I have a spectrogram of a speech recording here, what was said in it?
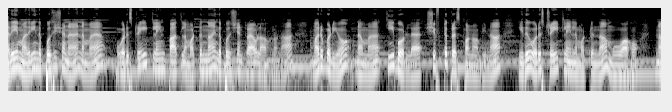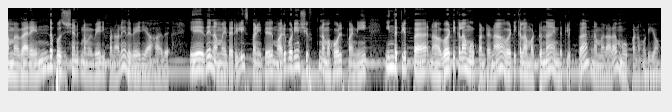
அதே மாதிரி இந்த பொசிஷனை நம்ம ஒரு ஸ்ட்ரெயிட் லைன் பாத்தில் மட்டும்தான் இந்த பொசிஷன் ட்ராவல் ஆகணும்னா மறுபடியும் நம்ம கீபோர்டில் ஷிஃப்ட் ப்ரெஸ் பண்ணோம் அப்படின்னா இது ஒரு ஸ்ட்ரெயிட் லைனில் மட்டும்தான் மூவ் ஆகும். நம்ம வேறு எந்த பொசிஷனுக்கு நம்ம வேரி பண்ணாலும் இது வேரி ஆகாது. இதே இது நம்ம இதை ரிலீஸ் பண்ணிவிட்டு மறுபடியும் ஷிஃப்ட் நம்ம ஹோல்ட் பண்ணி இந்த கிளிப்பை நான் வேர்ட்டிக்கலாக மூவ் பண்ணுறேன்னா வேர்ட்டிக்கலாக மட்டும்தான் இந்த கிளிப்பை நம்மளால் மூவ் பண்ண முடியும்.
